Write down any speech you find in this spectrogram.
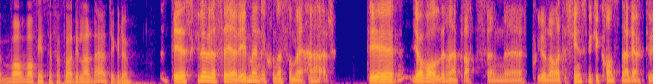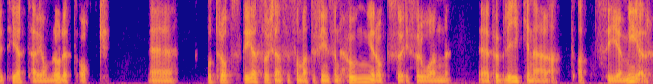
vad, vad, finns det för fördelar där tycker du? Det skulle jag vilja säga, det är människorna som är här. Det, jag valde den här platsen eh, på grund av att det finns mycket konstnärlig aktivitet här i området och, eh, och trots det så känns det som att det finns en hunger också ifrån eh, publiken här att, att se mer.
